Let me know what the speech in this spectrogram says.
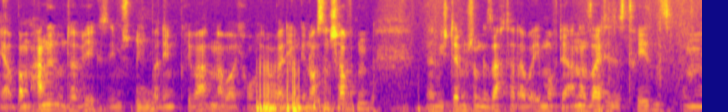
ja, beim Handel unterwegs, eben sprich bei den Privaten, aber auch bei den Genossenschaften, äh, wie Steffen schon gesagt hat, aber eben auf der anderen Seite des Tresens. Ähm,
